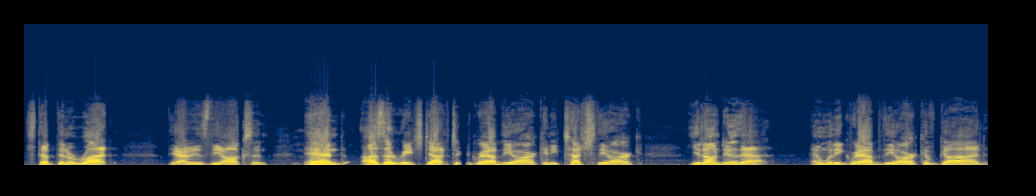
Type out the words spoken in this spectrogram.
stepped in a rut. That is the oxen. And Uzzah reached out to grab the ark, and he touched the ark. You don't do that. And when he grabbed the ark of God,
